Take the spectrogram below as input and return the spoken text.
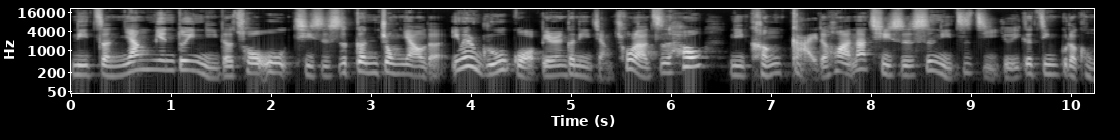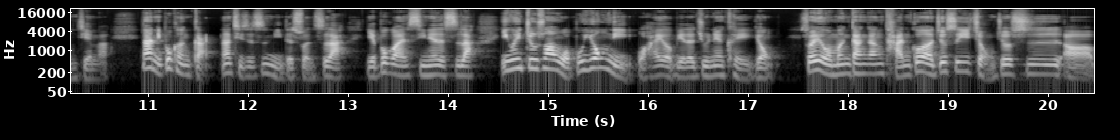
你怎样面对你的错误，其实是更重要的。因为如果别人跟你讲错了之后，你肯改的话，那其实是你自己有一个进步的空间嘛。那你不肯改，那其实是你的损失啦，也不关 senior 的事啦。因为就算我不用你，我还有别的 junior 可以用。所以我们刚刚谈过的，就是一种就是呃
